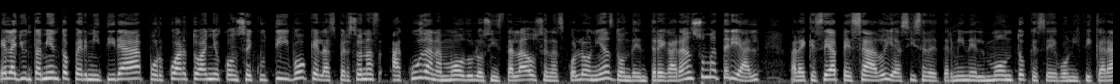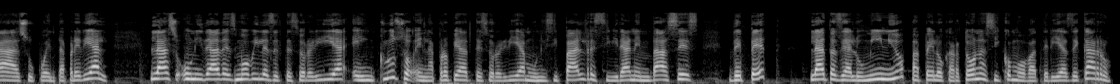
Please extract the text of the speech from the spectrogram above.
El ayuntamiento permitirá por cuarto año consecutivo que las personas acudan a módulos instalados en las colonias donde entregarán su material para que sea pesado y así se determine el monto que se bonificará a su cuenta predial. Las unidades móviles de tesorería e incluso en la propia tesorería municipal recibirán envases de PET, latas de aluminio, papel o cartón, así como baterías de carro.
